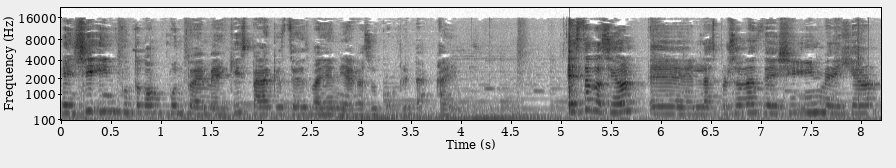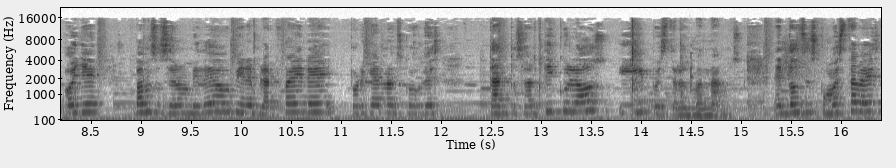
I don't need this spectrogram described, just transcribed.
en shein.com.mx para que ustedes vayan y hagan su comprita ahí. Esta ocasión, eh, las personas de Shein me dijeron, oye, vamos a hacer un video, viene Black Friday, ¿por qué no escoges tantos artículos y pues te los mandamos? Entonces, como esta vez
